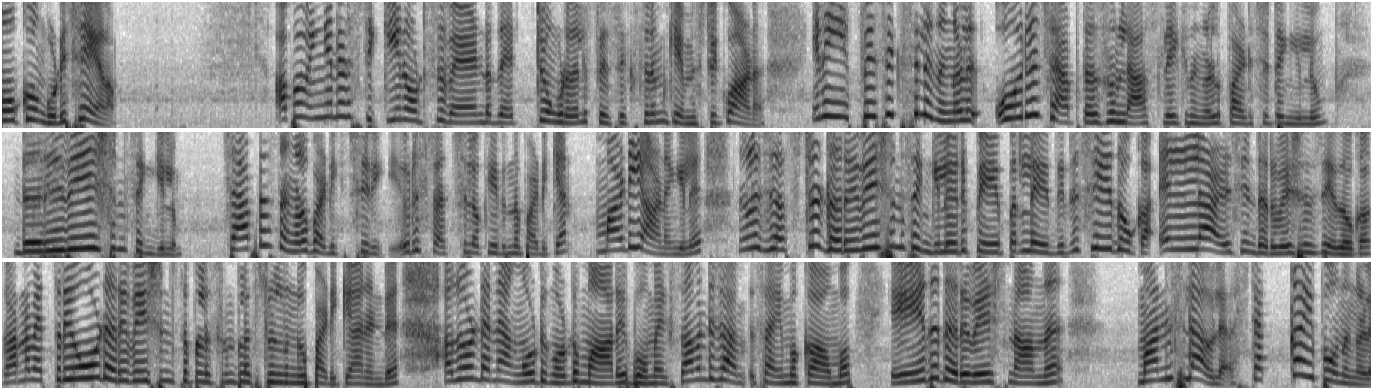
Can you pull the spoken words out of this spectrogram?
നോക്കുകയും കൂടി ചെയ്യണം. അപ്പം ഇങ്ങനെ ഒരു സ്റ്റിക്കി നോട്ട്സ് വേണ്ടത് ഏറ്റവും കൂടുതൽ ഫിസിക്സിനും കെമിസ്ട്രിക്കും ആണ്. ഇനി ഫിസിക്സിൽ നിങ്ങൾ ഓരോ ചാപ്റ്റേഴ്സും ലാസ്റ്റിലേക്ക് നിങ്ങൾ പഠിച്ചിട്ടെങ്കിലും ഡെറിവേഷൻസ് എങ്കിലും ചാപ്റ്റേഴ്സ് നിങ്ങൾ പഠിച്ചിരി ഒരു സ്ട്രെച്ചിലൊക്കെ ഇരുന്ന് പഠിക്കാൻ മടിയാണെങ്കിൽ നിങ്ങൾ ജസ്റ്റ് ഡെറിവേഷൻസ് എങ്കിലും ഒരു പേപ്പറിൽ എഴുതിയിട്ട് ചെയ്ത് നോക്കുക. എല്ലാ ആഴ്ചയും ഡെറിവേഷൻസ് ചെയ്ത് നോക്കുക. കാരണം എത്രയോ ഡെറിവേഷൻസ് പ്ലസ് വൺ പ്ലസ് ടുവിൽ നിങ്ങൾക്ക് പഠിക്കാനുണ്ട്. അതുകൊണ്ട് തന്നെ അങ്ങോട്ടും ഇങ്ങോട്ടും മാറി പോകുമ്പോൾ എക്സാമിന്റെ ടൈമൊക്കെ ആകുമ്പോൾ ഏത് ഡെറിവേഷനാണെന്ന് മനസ്സിലാവില്ല സ്റ്റക്കായി പോകും നിങ്ങൾ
